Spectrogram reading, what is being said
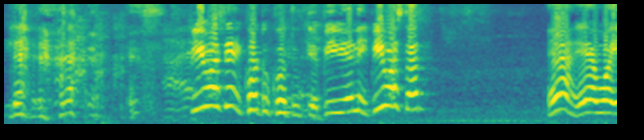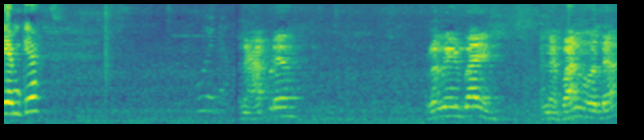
લે. પીવો છે? ખોટું ખોટું કે પીવે નહીં. પીવો સર. હે હે હોય એમ કે. આપણે પ્રવીણભાઈ અને ભાનુવદા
